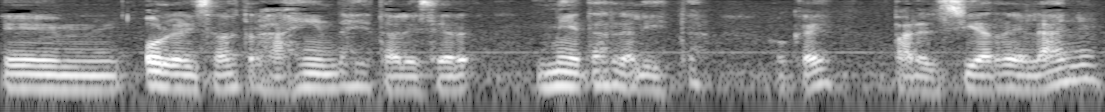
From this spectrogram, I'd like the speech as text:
eh, organizar nuestras agendas y establecer metas realistas, ¿ok? Para el cierre del año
